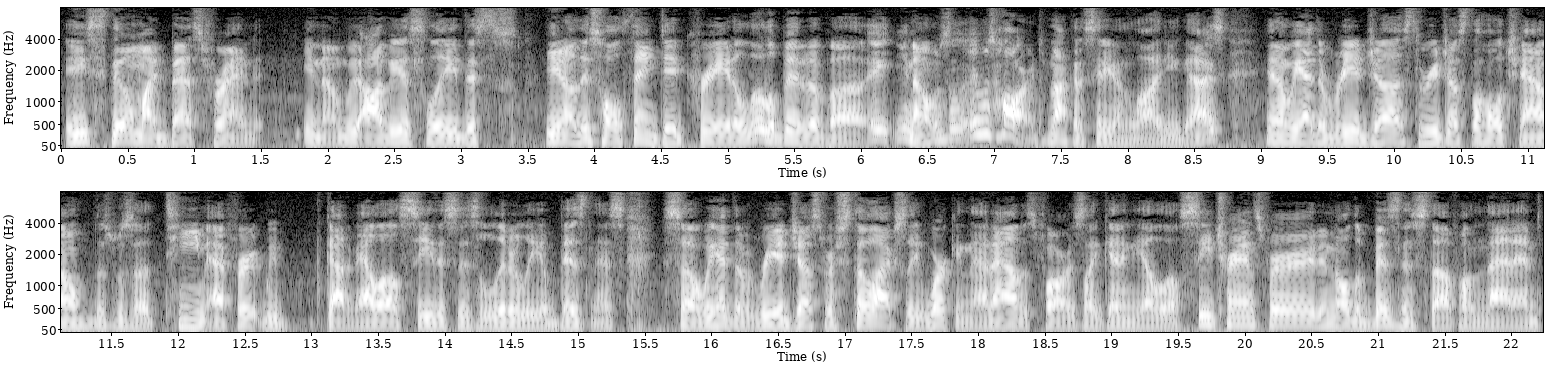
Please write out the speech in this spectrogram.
he's still my best friend. You know, obviously this, you know, this whole thing did create a little bit of a, it, you know, it was it was hard. I'm not gonna sit here and lie to you guys. You know, we had to readjust, readjust the whole channel. This was a team effort. We got an LLC. This is literally a business. So we had to readjust. We're still actually working that out as far as like getting the LLC transferred and all the business stuff on that end.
